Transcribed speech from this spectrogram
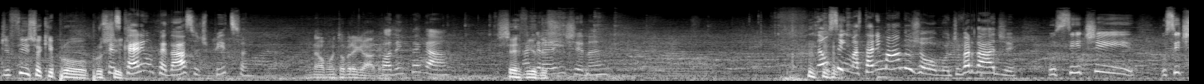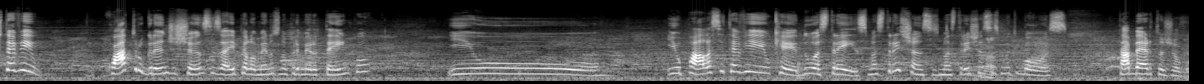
difícil aqui pro, pro Vocês City. querem um pedaço de pizza? Não, muito obrigado. Podem pegar. Tá Servidos. grande, né? Não, sim, mas tá animado o jogo, de verdade. O City, o City teve quatro grandes chances aí, pelo menos no primeiro tempo. E o e o Palace teve o quê? Duas, três, umas três chances, umas três chances muito boas. Tá aberto o jogo.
